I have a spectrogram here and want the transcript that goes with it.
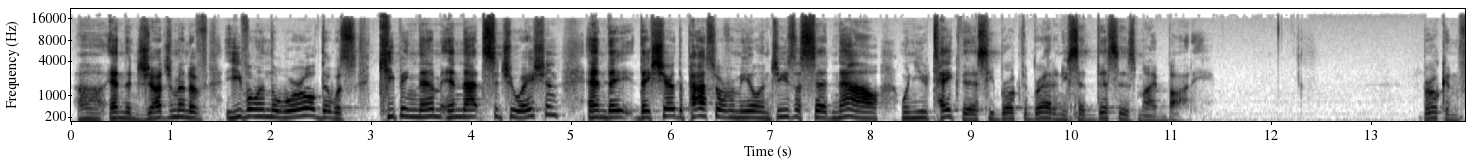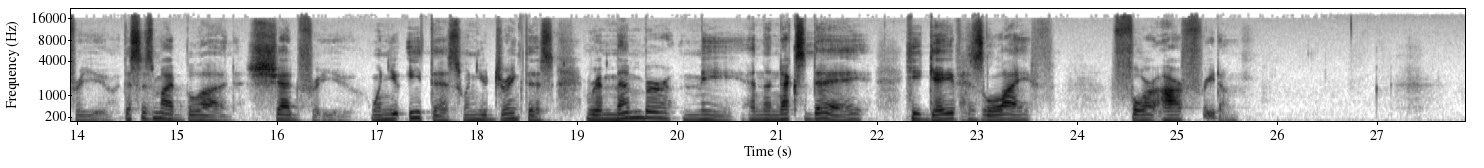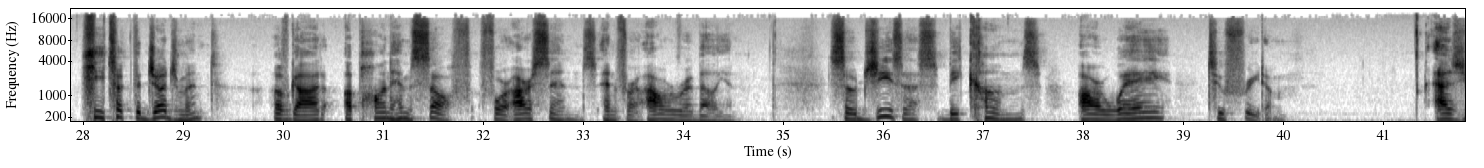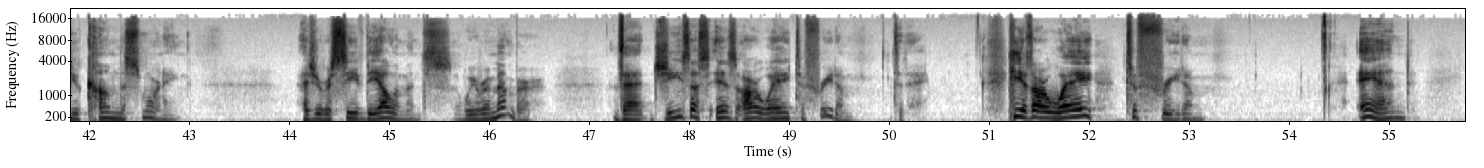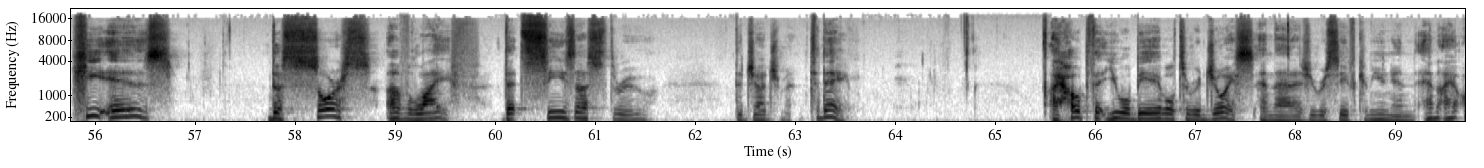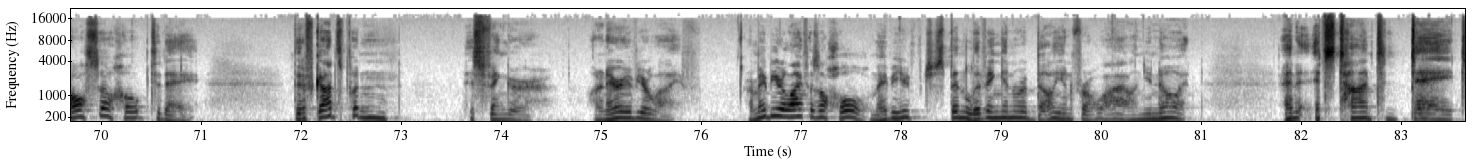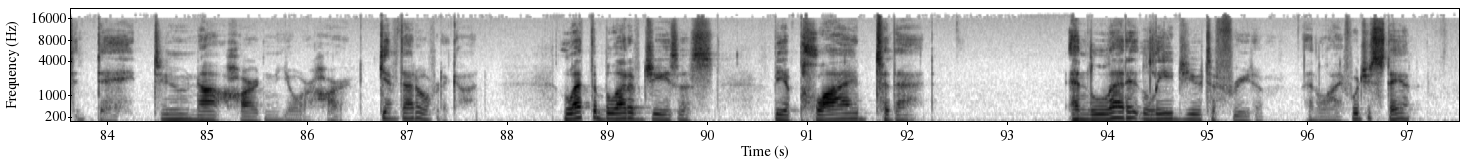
Uh, and the judgment of evil in the world that was keeping them in that situation. And they, they shared the Passover meal, and Jesus said, Now, when you take this, he broke the bread and he said, This is my body broken for you. This is my blood shed for you. When you eat this, when you drink this, remember me. And the next day, he gave his life for our freedom. He took the judgment of God upon himself for our sins and for our rebellion. So Jesus becomes our way to freedom. As you come this morning, as you receive the elements, we remember that Jesus is our way to freedom today. He is our way to freedom. And He is the source of life that sees us through the judgment. Today, I hope that you will be able to rejoice in that as you receive communion. And I also hope today that if God's putting his finger on an area of your life, or maybe your life as a whole. Maybe you've just been living in rebellion for a while and you know it. And it's time today, today, do not harden your heart. Give that over to God. Let the blood of Jesus be applied to that. And let it lead you to freedom and life. Would you stand?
